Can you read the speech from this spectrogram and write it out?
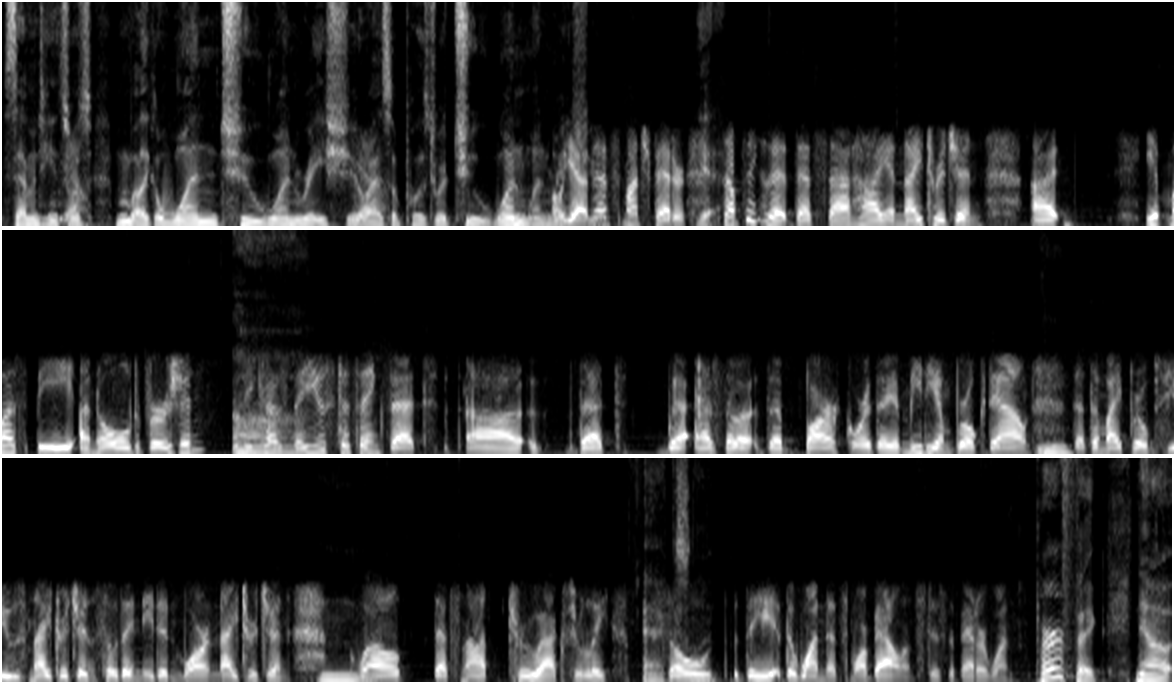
17. So Yeah. it's like a 1 2 1 ratio Yeah. as opposed to a 2 1 1 ratio. Oh yeah, that's much better. Something that that's that high in nitrogen, uh, it must be an old version because Ah. they used to think that uh, that as the the bark or the medium broke down, Mm. that the microbes used nitrogen, so they needed more nitrogen. Mm. Well, that's not true actually. Excellent. So the the one that's more balanced is the better one. Perfect. Now,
